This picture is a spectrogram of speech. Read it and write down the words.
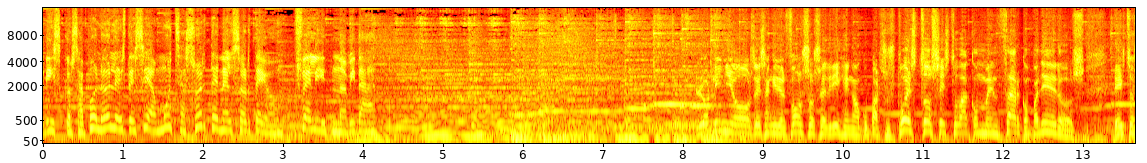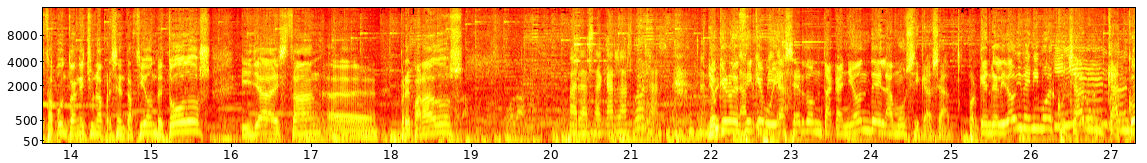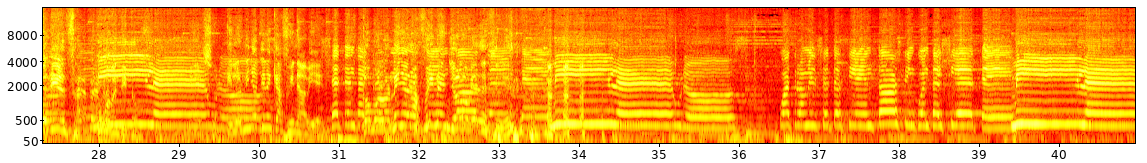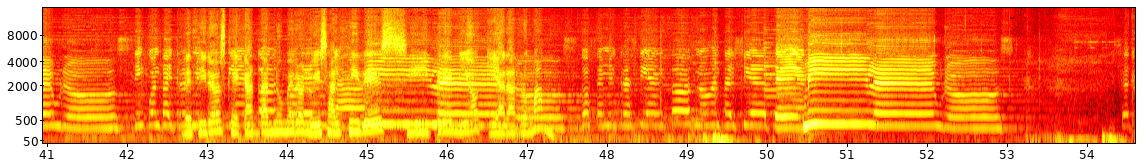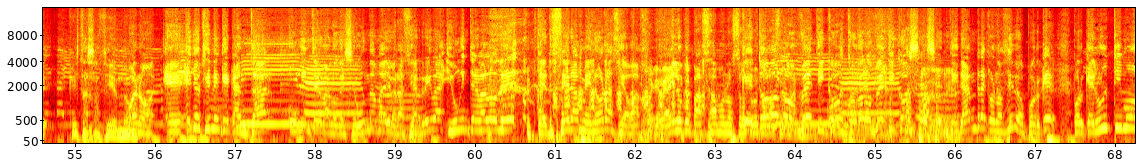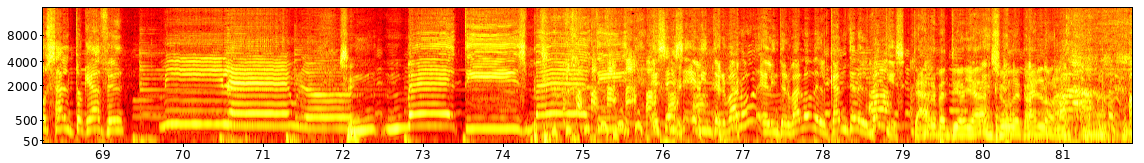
Mariscos Apolo les desea mucha suerte en el sorteo. ¡Feliz Navidad! Los niños de San Ildefonso se dirigen a ocupar sus puestos. Esto va a comenzar, compañeros. Esto está a punto. Han hecho una presentación de todos y ya están eh, preparados. Para sacar las bolas. Yo quiero decir que voy a ser don tacañón de la música, o sea, porque en realidad hoy venimos a escuchar un canto. Comienza, un momentito. Eso, Y los niños tienen que afinar bien. Como los niños no afinen, yo lo voy a decir. ¿eh? Mil euros. 4.757. Mil euros. 53. Deciros que canta el número Luis Alcides y premio Kiara Román. 12.397. Mil ¿Qué estás haciendo? Bueno, eh, ellos tienen que cantar un intervalo de segunda mayor hacia arriba y un intervalo de tercera menor hacia abajo. Para que veáis lo que pasamos nosotros Que todos los semana. béticos, Oh, todos los mía. béticos se Madre mía. sentirán reconocidos. ¿Por qué? Porque el último salto que hacen Mil euros. Sí. Betis, Betis. Betis. Ese es el intervalo, el intervalo del cante del Betis. Te has arrepentido ya, Jesús, de traerlo, ¿no?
